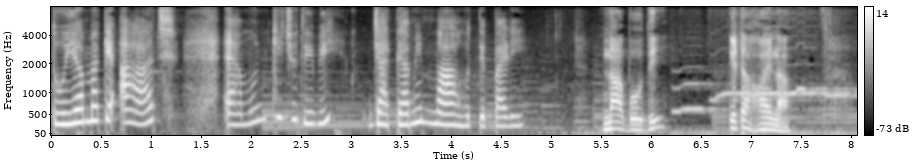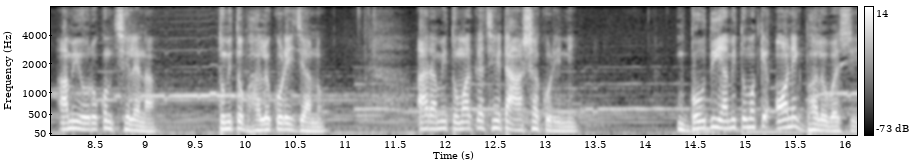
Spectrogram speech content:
তুই আমাকে আজ এমন কিছু দিবি যাতে আমি মা হতে পারি। না বৌদি এটা হয় না। আমি ওরকম ছেলে না তুমি তো ভালো করেই জানো। আর আমি তোমার কাছে এটা আশা করিনি। বৌদি আমি তোমাকে অনেক ভালোবাসি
